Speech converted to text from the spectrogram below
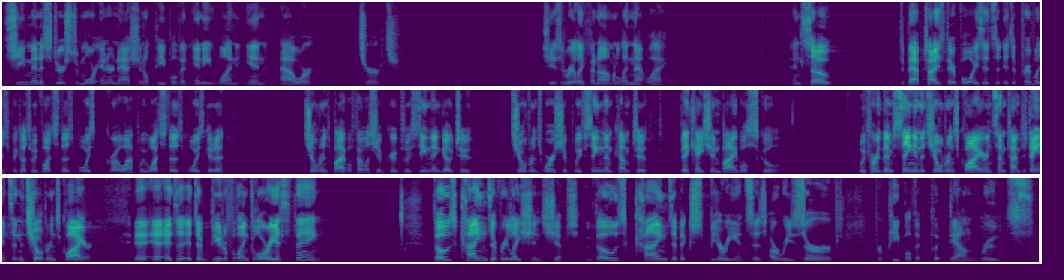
She ministers to more international people than anyone in our church. She's really phenomenal in that way. And so to baptize their boys, it's, it's a privilege because we've watched those boys grow up. We watched those boys go to children's Bible fellowship groups. We've seen them go to children's worship. We've seen them come to vacation Bible school. We've heard them sing in the children's choir and sometimes dance in the children's choir. It's a beautiful and glorious thing. Those kinds of relationships, those kinds of experiences are reserved for people that put down roots.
